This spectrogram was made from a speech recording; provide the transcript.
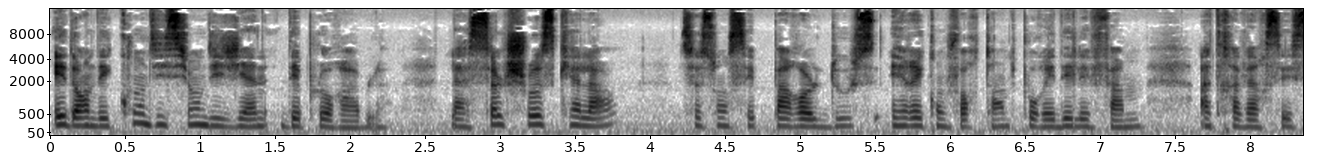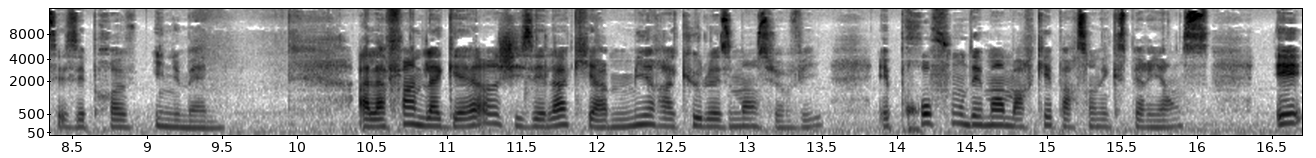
et dans des conditions d'hygiène déplorables. La seule chose qu'elle a, ce sont ses paroles douces et réconfortantes pour aider les femmes à traverser ces épreuves inhumaines. À la fin de la guerre, Gisela, qui a miraculeusement survécu, est profondément marquée par son expérience et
